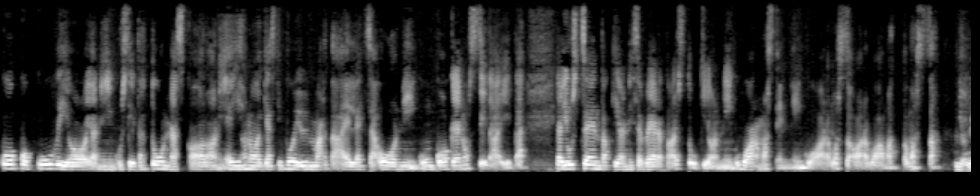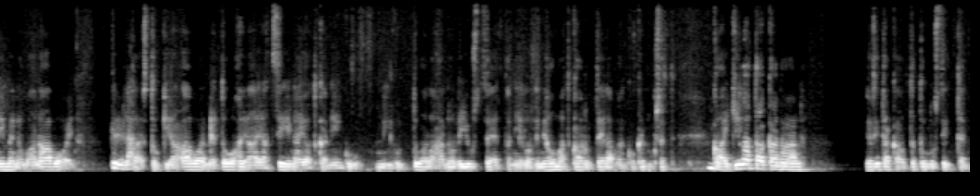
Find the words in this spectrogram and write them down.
koko kuvioa ja niin kuin siitä tunneskaalaa, niin ei ihan oikeasti voi ymmärtää, ellei sä ole niin kuin kokenut sitä itse. Ja just sen takia niin se vertaistuki on niin kuin varmasti niin kuin arvossa arvaamattomassa. Ja nimenomaan avoin. Kyllä. Vertaistuki ja avoimet ohjaajat siinä, jotka niin kuin, niin kuin tuollahan oli just se, että niillä oli ne omat karut elämänkokemukset mm. kaikilla takanaan ja sitä kautta tullut sitten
